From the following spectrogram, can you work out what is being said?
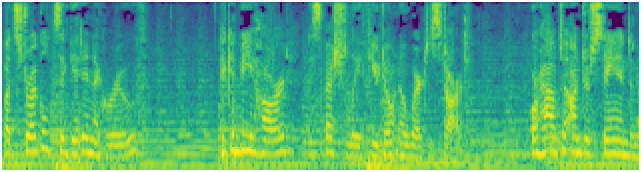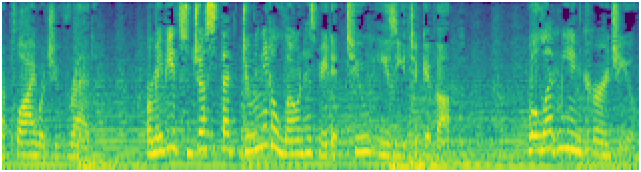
but struggled to get in a groove? It can be hard, especially if you don't know where to start, or how to understand and apply what you've read. Or maybe it's just that doing it alone has made it too easy to give up. Well, let me encourage you.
